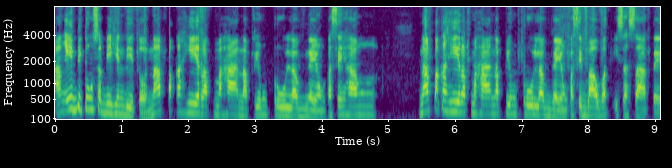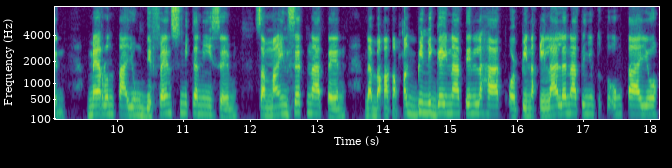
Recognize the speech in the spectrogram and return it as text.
Ang ibig kong sabihin dito, napakahirap mahanap yung true love ngayon kasi hang napakahirap mahanap yung true love ngayon kasi bawat isa sa atin, meron tayong defense mechanism sa mindset natin na baka kapag binigay natin lahat or pinakilala natin yung totoong tayo,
